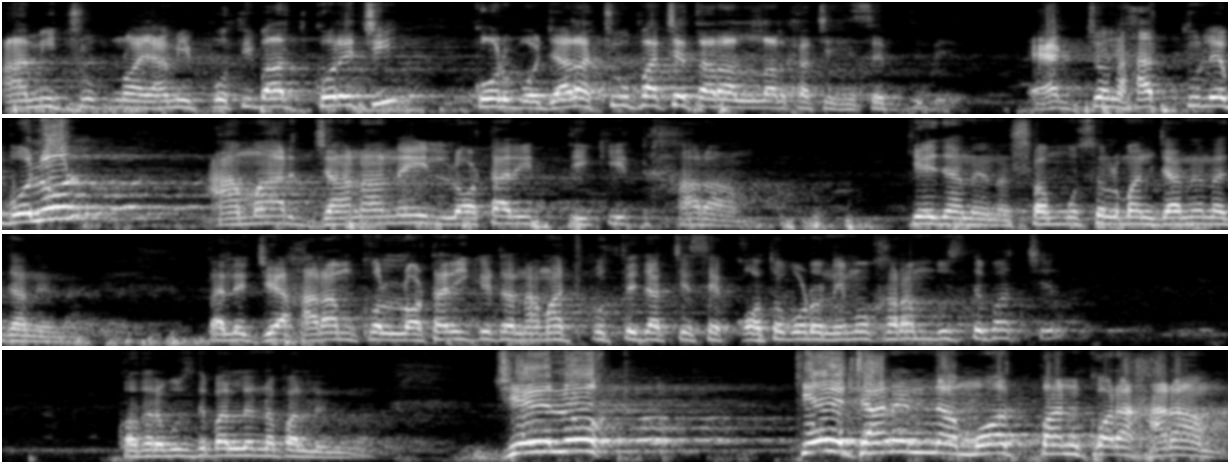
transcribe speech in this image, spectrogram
আমি চুপ নয়, আমি প্রতিবাদ করেছি, করব। যারা চুপ আছে তারা আল্লাহর কাছে হিসেব দিবে। একজন হাত তুলে বলুন, আমার জানা নেই লটারির টিকিট হারাম। কে জানে না, সব মুসলমান জানে না জানে না। তাহলে যে হারাম কর লটারি কেটে নামাজ পড়তে যাচ্ছে, সে কত বড় নেমক হারাম বুঝতে পারছে? কথাটা বুঝতে পারলেন না পারলেন না? যে লোক, কে জানেন না মদ পান করা হারাম?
